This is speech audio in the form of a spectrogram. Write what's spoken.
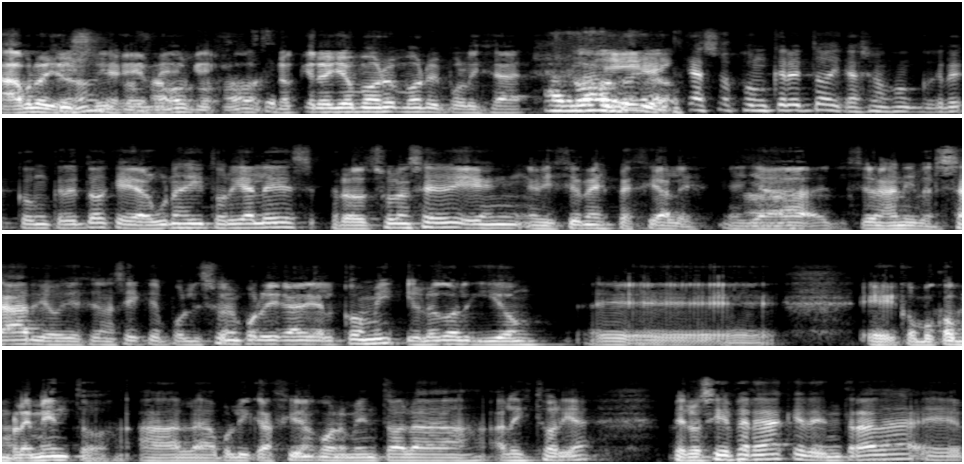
Hablo yo, sí, ¿no? Sí, por favor, por favor. No quiero yo monopolizar. Eh, hay casos concretos, hay casos concretos que algunas editoriales, pero suelen ser en ediciones especiales, ah. ya ediciones aniversario, ediciones así, que suelen publicar el cómic y luego el guion eh, eh, como complemento a la publicación, complemento a la, a la, historia. Pero sí es verdad que de entrada eh,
